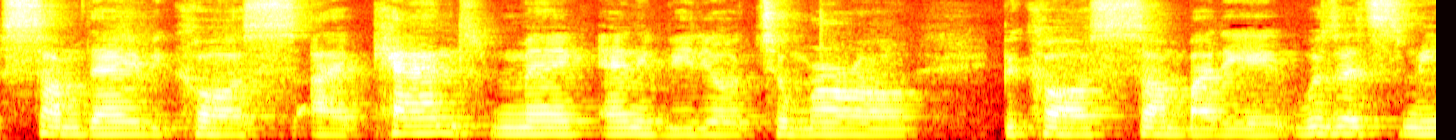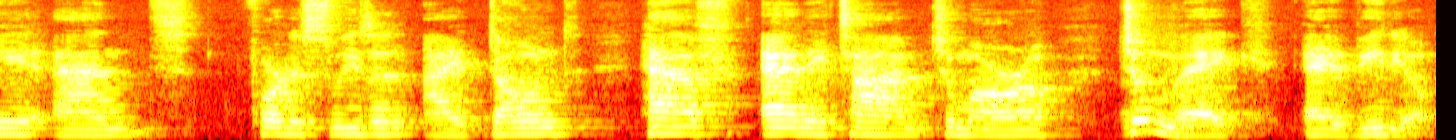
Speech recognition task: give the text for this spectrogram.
someday because I can't make any video tomorrow because somebody visits me and for this reason I don't have any time tomorrow to make a video.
